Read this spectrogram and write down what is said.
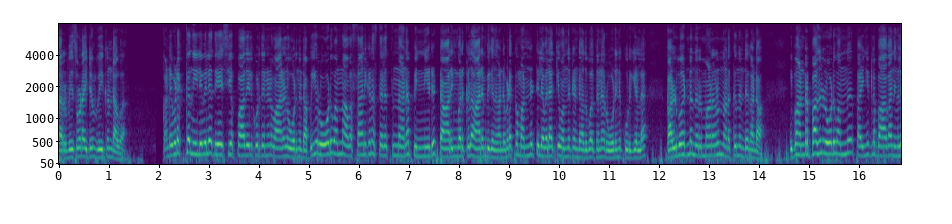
സർവീസ് റോഡായിട്ടും ഉപയോഗിക്കുന്നുണ്ടാവുക. കണ്ട ഇവിടെയൊക്കെ നിലവിലെ ദേശീയപാതയിൽ കൂടെ തന്നെയാണ് വാഹനങ്ങൾ ഓടുന്നുണ്ട്. അപ്പോൾ ഈ റോഡ് വന്ന് അവസാനിക്കുന്ന സ്ഥലത്തു നിന്നാണ് പിന്നീട് ടാറിംഗ് വർക്കുകൾ ആരംഭിക്കുന്നത്. കണ്ട് ഇവിടെയൊക്കെ മണ്ണിട്ട് ലെവലാക്കി വന്നിട്ടുണ്ട്. അതുപോലെ തന്നെ റോഡിന് കുറുകെയുള്ള കൾവേർട്ടിന്റെ നിർമ്മാണങ്ങളും നടക്കുന്നുണ്ട് കണ്ടോ. ഇപ്പോൾ അണ്ടർപാസിന് റോഡ് വന്ന് കഴിഞ്ഞിട്ടുള്ള ഭാഗം നിങ്ങൾ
